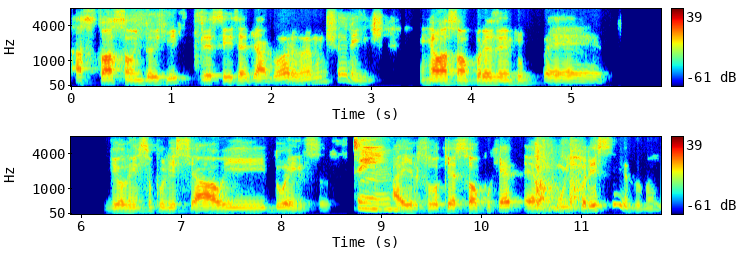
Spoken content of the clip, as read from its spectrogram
a situação em 2016 e a de agora não é muito diferente em relação a, por exemplo, é, violência policial e doenças. Sim. Aí ele falou que é só porque era muito parecido, mas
